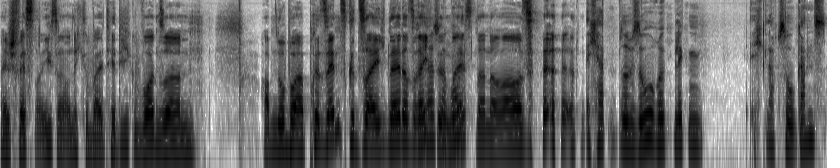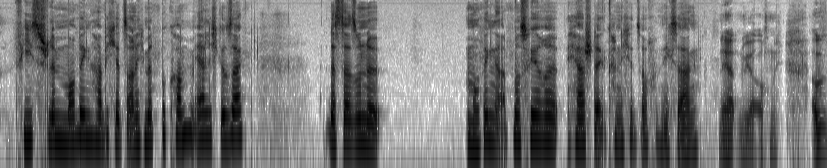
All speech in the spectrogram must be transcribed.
meine Schwester und ich sind auch nicht gewalttätig geworden, sondern haben nur mal Präsenz gezeigt, ne? Das reicht Das den meisten dann auch aus. Ich habe sowieso rückblickend, ich glaube, so ganz fies schlimm Mobbing habe ich jetzt auch nicht mitbekommen, ehrlich gesagt. Dass da so eine Mobbing-Atmosphäre herrscht, kann ich jetzt auch nicht sagen. ne, hatten wir auch nicht. Aber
